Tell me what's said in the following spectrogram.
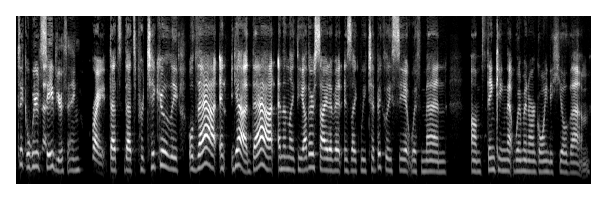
It's like a weird savior thing. right that's that's particularly well that and yeah that and then like the other side of it is like we typically see it with men um thinking that women are going to heal them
